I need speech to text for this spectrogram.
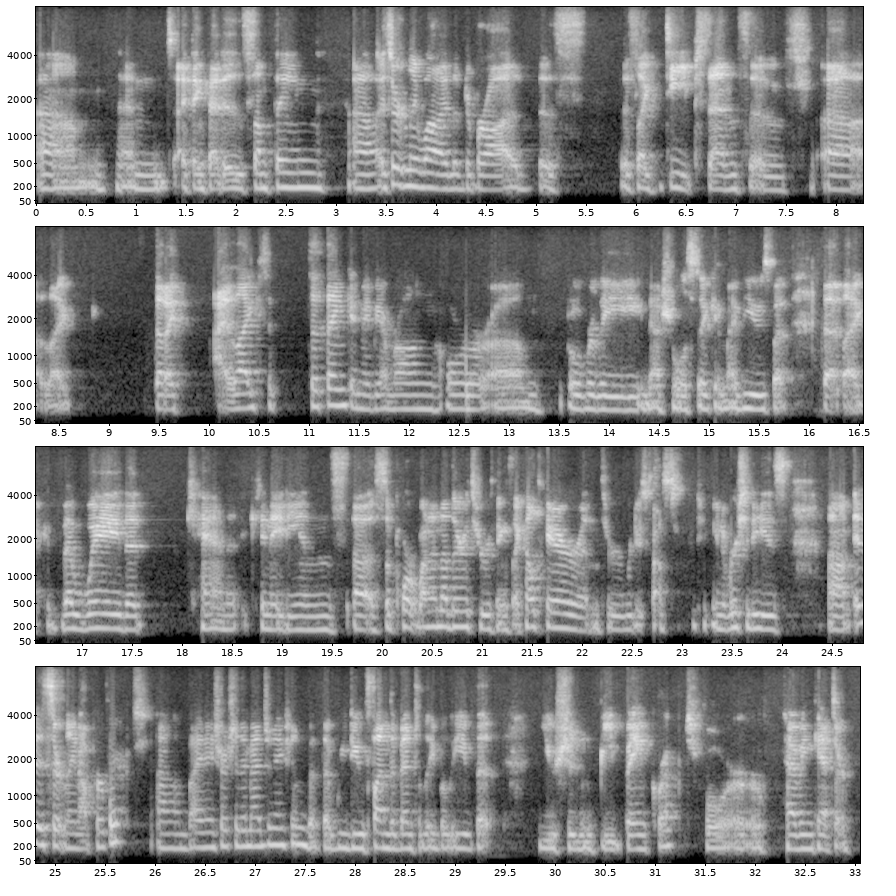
um, and I think that is something. Uh, certainly, while I lived abroad, this this like deep sense of uh, like that I I like to, to think, and maybe I'm wrong or um, overly nationalistic in my views, but that like the way that can Canadians uh, support one another through things like healthcare and through reduced cost universities. Um, it is certainly not perfect um, by any stretch of the imagination, but that we do fundamentally believe that you shouldn't be bankrupt for having cancer.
